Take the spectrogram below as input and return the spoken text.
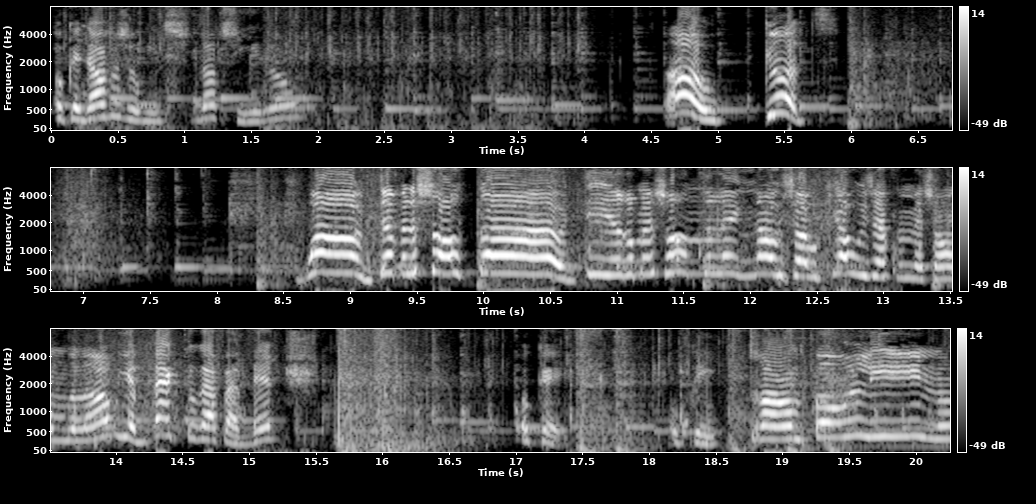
Oké, daar is ook iets. Dat zie je wel. Oh, good. Wow, dubbele salto! Dierenmishandeling! Nou zou ik jou eens even mishandelen. Hou je bek toch even, bitch. Oké. Oké. Trampoline.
